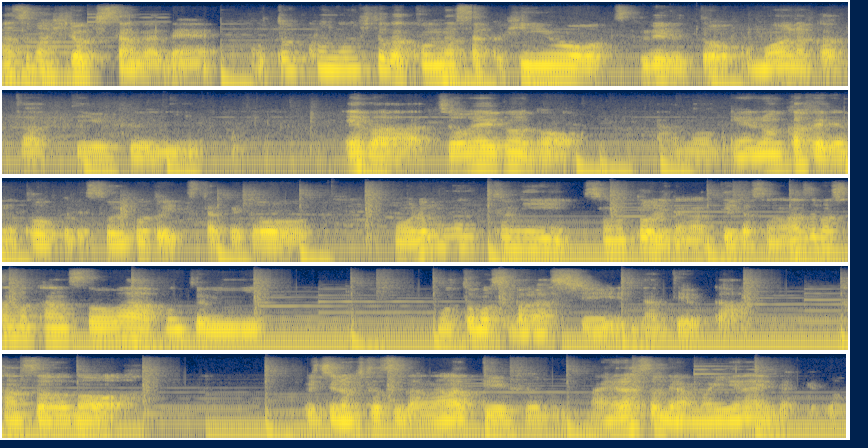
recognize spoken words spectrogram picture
東博樹さんがね男の人がこんな作品を作れると思わなかったっていうふうにエヴァ上映後のあの言論カフェでのトークでそういうことを言ってたけど俺も本当にその通りだなっていうかその東さんの感想は本当に最も素晴らしいなんていうか感想のうちの一つだなっていうふうに、まあ、偉そうにあんま言えないんだけど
